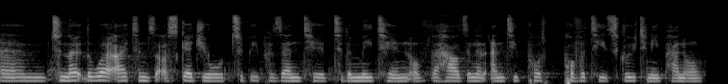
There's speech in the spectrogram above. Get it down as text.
Um, to note the work items that are scheduled to be presented to the meeting of the Housing and Anti-Poverty Scrutiny Panel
